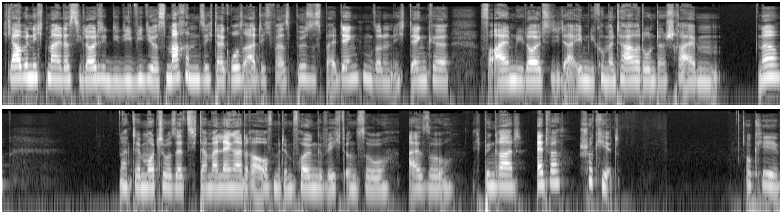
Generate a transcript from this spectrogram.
ich glaube nicht mal, dass die Leute, die die Videos machen, sich da großartig was Böses bei denken, sondern ich denke vor allem die Leute, die da eben die Kommentare drunter schreiben, ne? Nach dem Motto, setze ich da mal länger drauf mit dem vollen Gewicht und so. Also, ich bin gerade etwas schockiert. Okay.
